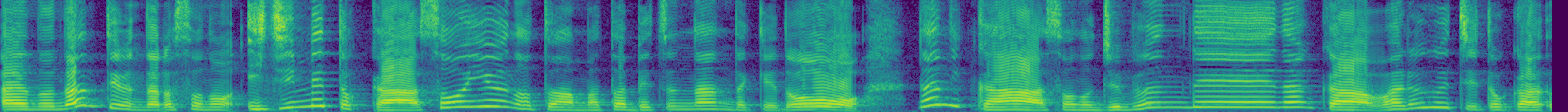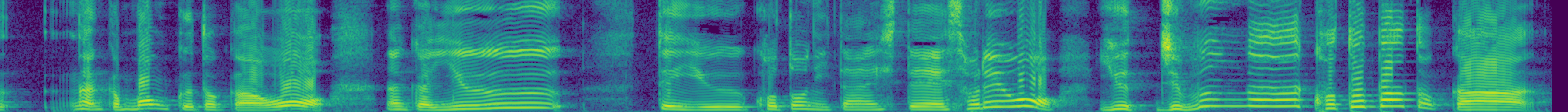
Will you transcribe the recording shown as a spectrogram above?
あの、なんて言うんだろう、その、いじめとか、そういうのとはまた別なんだけど、何か、その自分で、なんか悪口とか、なんか文句とかを、なんか言う、っていうことに対してそれを自分が言葉とか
